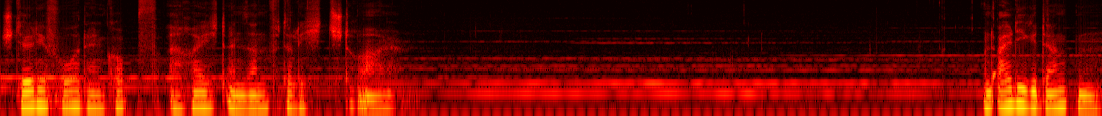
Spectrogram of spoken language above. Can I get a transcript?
Stell dir vor, dein Kopf erreicht ein sanfter Lichtstrahl. Und all die Gedanken,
